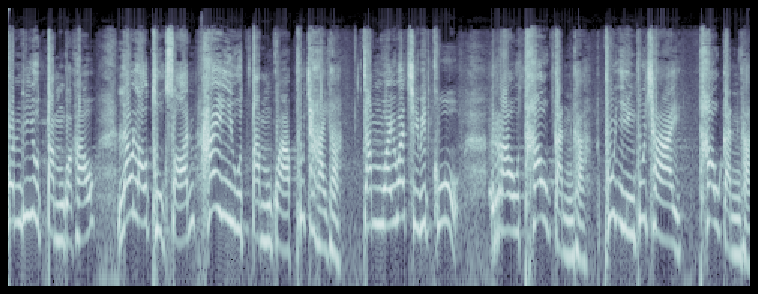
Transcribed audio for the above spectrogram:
คนที่อยู่ต่ำกว่าเขา แล้วเราถูกสอนให้อยู่ต่ำกว่าผู้ชายค่ะจำไว้ว่าชีวิตคู่ เราเท่ากันค่ะ ผู้หญิงผู้ชายเท่ากันค่ะ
